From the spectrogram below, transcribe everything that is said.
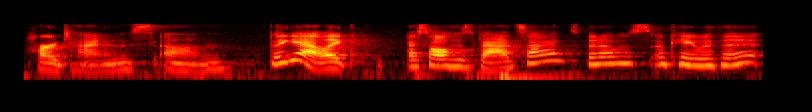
hard times. Um, but yeah, like I saw his bad sides, but I was okay with it.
